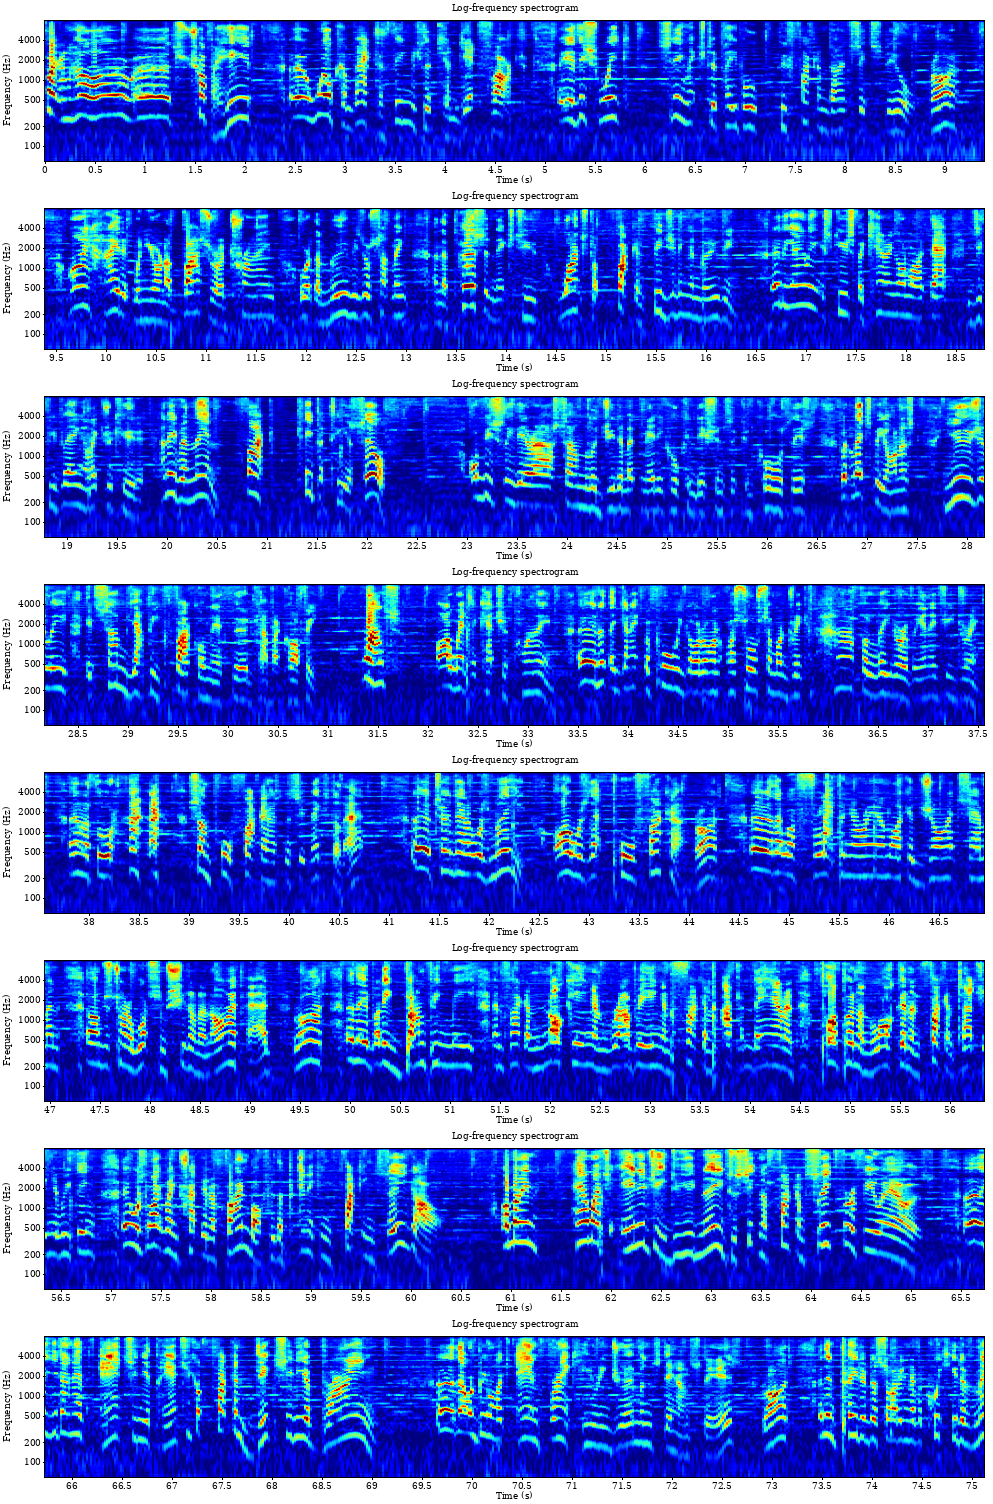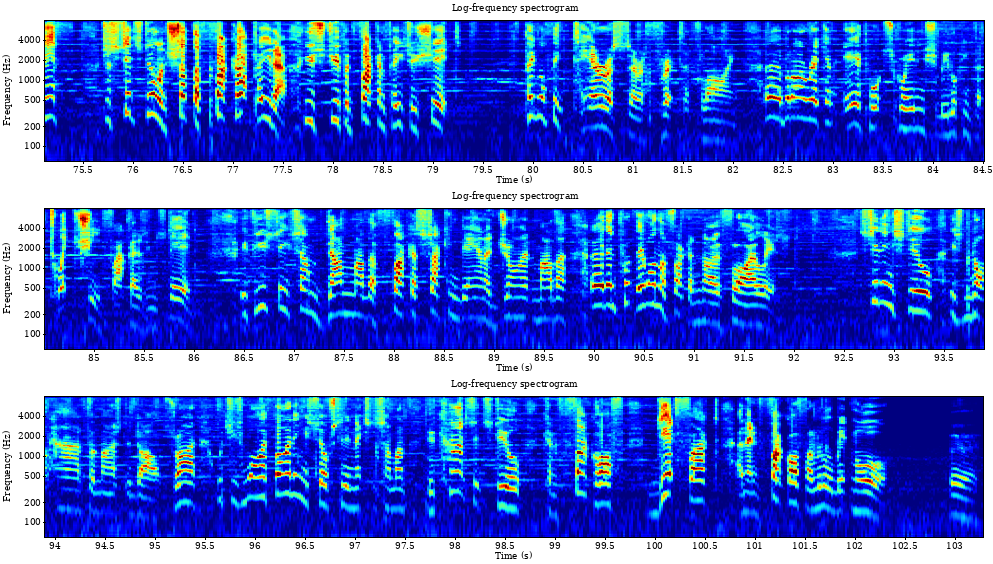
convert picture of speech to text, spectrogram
Fucking hello, uh, it's Chopper here. Uh, welcome back to Things That Can Get Fucked. Uh, this week, sitting next to people who fucking don't sit still, right? I hate it when you're on a bus or a train or at the movies or something and the person next to you won't stop fucking fidgeting and moving. Uh, the only excuse for carrying on like that is if you're being electrocuted. And even then, fuck, keep it to yourself. Obviously, there are some legitimate medical conditions that could cause this, but let's be honest, usually it's some yuppie fuck on their third cup of coffee. Once, I went to catch a plane, and at the gate before we got on, I saw someone drink half a litre of energy drink, and I thought, some poor fucker has to sit next to that. Uh, it turns out it was me. I was that poor fucker, right? Uh, they were flapping around like a giant salmon. I'm just trying to watch some shit on an iPad, right? And they're bloody bumping me and fucking knocking and rubbing and fucking up and down and popping and locking and fucking touching everything. It was like being trapped in a phone box with a panicking fucking seagull. I mean, how much energy do you need to sit in a fucking seat for a few hours? Uh, you don't have ants in your pants, you got fucking dicks in your brain. Uh, that would be like Anne Frank hearing Germans downstairs, right? And then Peter deciding to have a quick hit of meth. Just sit still and shut the fuck up, Peter, you stupid fucking piece of shit. People think terrorists are a threat to flying, uh, but I reckon airport screening should be looking for twitchy fuckers instead. If you see some dumb motherfucker sucking down a giant mother, uh, then put them on the fucking no-fly list sitting still is not hard for most adults, right? Which is why finding yourself sitting next to someone who can't sit still can fuck off, get fucked, and then fuck off a little bit more. Yeah.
